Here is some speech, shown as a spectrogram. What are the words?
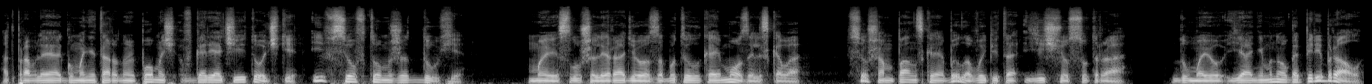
отправляя гуманитарную помощь в горячие точки, и все в том же духе. Мы слушали радио за бутылкой Мозельского. Все шампанское было выпито еще с утра. Думаю, я немного перебрал.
